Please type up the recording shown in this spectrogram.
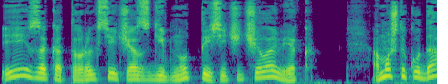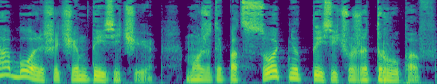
и из-за которых сейчас гибнут тысячи человек. А может и куда больше, чем тысячи. Может и под сотню тысяч уже трупов.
